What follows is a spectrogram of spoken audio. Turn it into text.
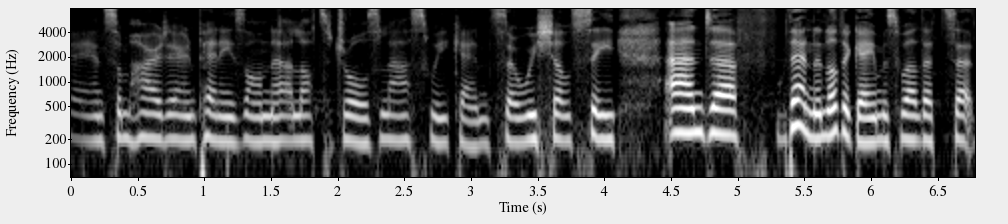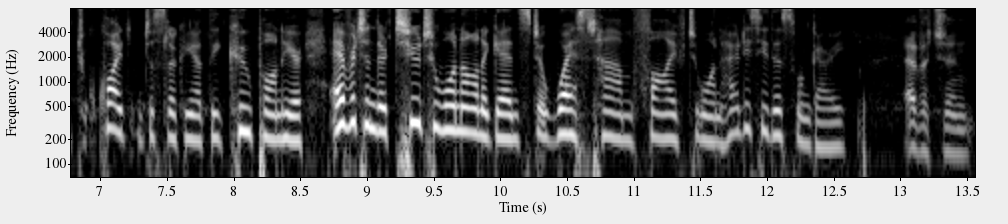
Okay, and some hard earned pennies on uh, lots of draws last weekend, so we shall see. And uh, f- then another game as well that's uh, quite just looking at the coupon here. Everton, they're 2 to 1 on against West Ham 5 to 1. How do you see this one, Gary? Everton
